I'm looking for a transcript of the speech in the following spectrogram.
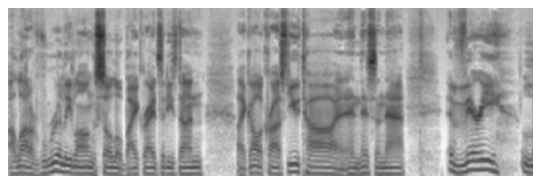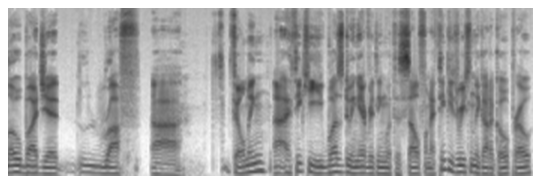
a lot of really long solo bike rides that he's done, like all across Utah and, this and that. Very low budget, rough. Uh, filming. I think he was doing everything with his cell phone. I think he's recently got a GoPro,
